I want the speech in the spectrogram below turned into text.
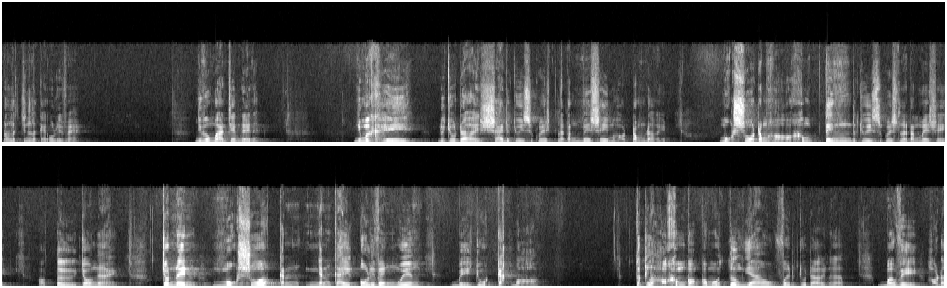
đó là chính là cây olive. Nhưng ông bà anh chị em để này. Nhưng mà khi Đức Chúa Trời sai Đức Chúa Jesus Christ là đấng Messi mà họ trông đợi. Một số trong họ không tin Đức Chúa Jesus Christ là đấng Messi. Họ từ chối Ngài. Cho nên một số cánh nhánh cây olive nguyên bị Chúa cắt bỏ. Tức là họ không còn có mối tương giao với Đức Chúa Trời nữa. Bởi vì họ đã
